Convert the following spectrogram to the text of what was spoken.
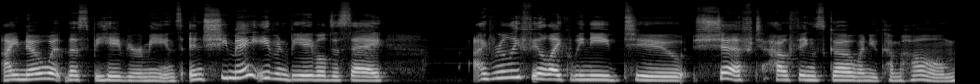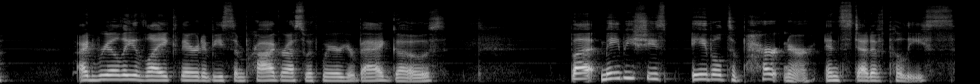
I know what this behavior means. And she may even be able to say, I really feel like we need to shift how things go when you come home. I'd really like there to be some progress with where your bag goes. But maybe she's able to partner instead of police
